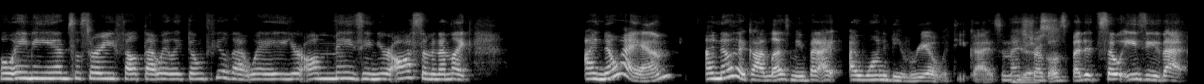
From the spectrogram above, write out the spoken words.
Oh, Amy, I'm so sorry you felt that way. Like, don't feel that way. You're amazing. You're awesome. And I'm like, I know I am. I know that God loves me, but I, I want to be real with you guys and my Yes. struggles. But it's so easy that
